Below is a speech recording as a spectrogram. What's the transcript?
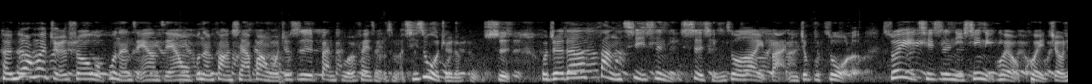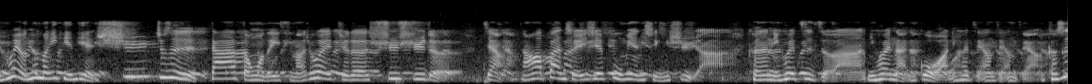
很多人会觉得说我不能怎样怎样，我不能放下，不然我就是半途而废什么什么。其实我觉得不是，我觉得放弃是你事情做到一半你就不做了，所以其实你心里会有愧疚，你会有那么一点点虚，就是大家懂我的意思吗？就会觉得虚虚的。这样，然后伴随一些负面情绪啊，可能你会自责啊，你会难过啊，你会怎样怎样怎样。可是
